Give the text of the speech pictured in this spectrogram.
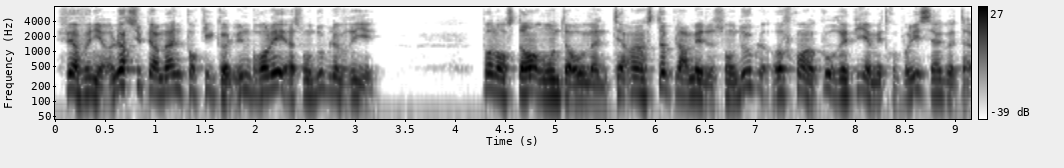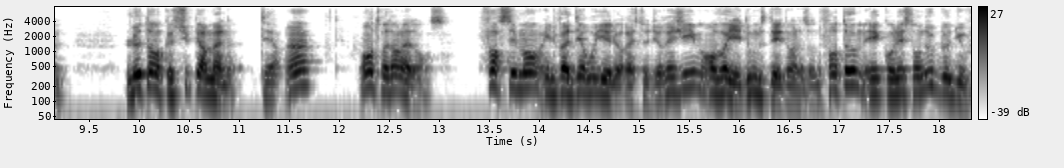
faire venir leur Superman pour qu'il colle une branlée à son double vrillé. Pendant ce temps, Wonder Woman Terre 1 stoppe l'armée de son double, offrant un court répit à Metropolis et à Gotham. Le temps que Superman Terre 1 entre dans la danse. Forcément, il va dérouiller le reste du régime, envoyer Doomsday dans la zone fantôme et coller son double au New.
